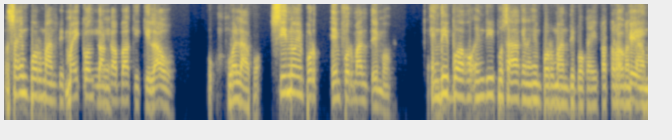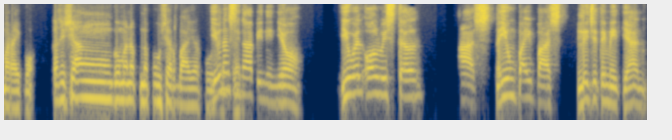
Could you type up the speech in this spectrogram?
Sa informante, May contact ka ba kikilaw? wala po. Sino impor- informante mo? Hindi po ako, hindi po sa akin ang informante po kay Patrolman Okay. Tamaray po. Kasi siya ang gumanap na pusher buyer po. Yun ang sir. sinabi ninyo. You will always tell us na yung bypass, legitimate yan.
